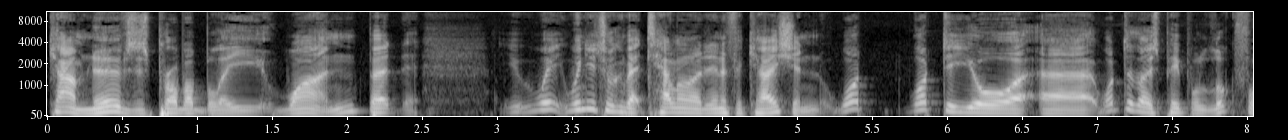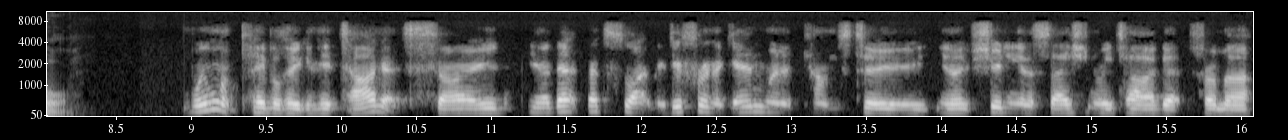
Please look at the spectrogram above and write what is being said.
calm nerves is probably one, but when you're talking about talent identification, what what do your uh, what do those people look for? We want people who can hit targets. So you know that that's slightly different again when it comes to you know shooting at a stationary target from a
